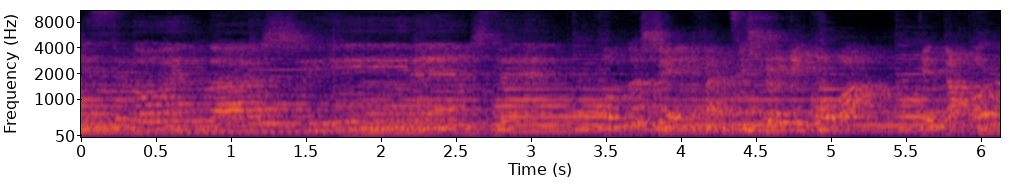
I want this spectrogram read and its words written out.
mizuloen basiren zen. Ondo xe, frantziskonikoa, eta horreztu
